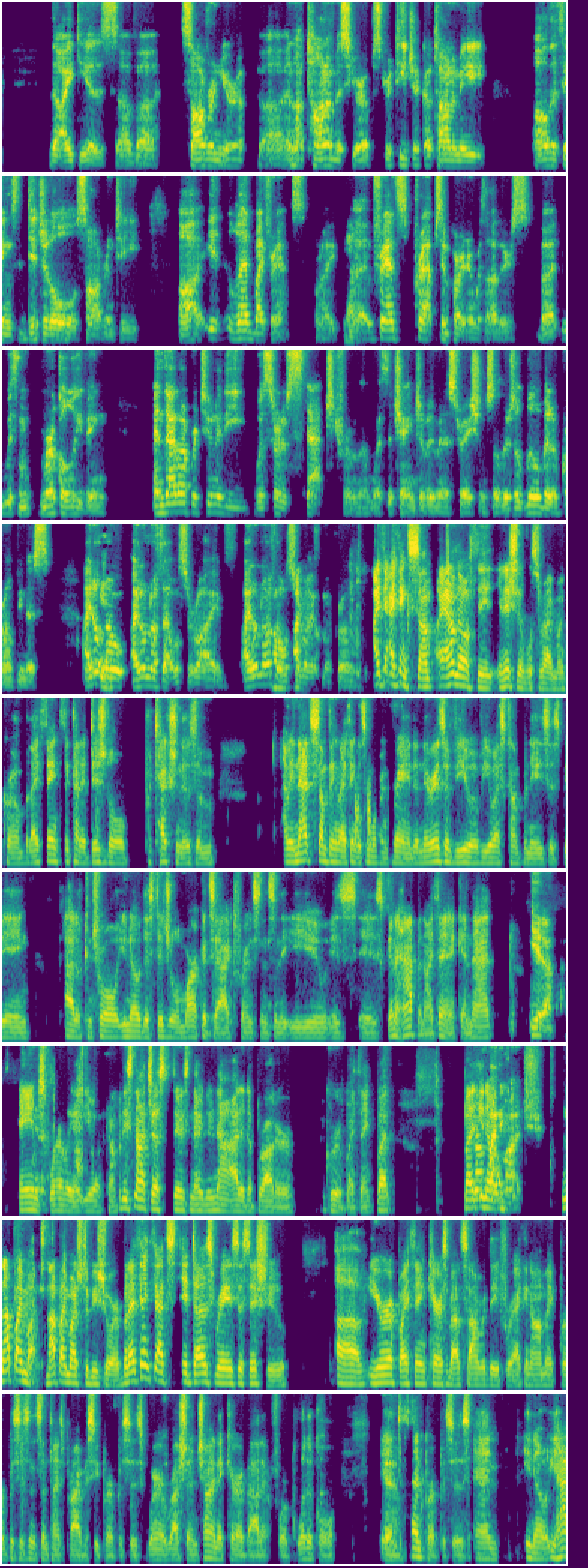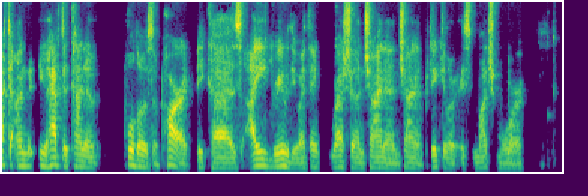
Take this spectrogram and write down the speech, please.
the ideas of a sovereign europe uh, an autonomous europe strategic autonomy all the things digital sovereignty uh, it, led by France, right? Yeah. Uh, France perhaps in partner with others, but with Merkel leaving, and that opportunity was sort of snatched from them with the change of administration. So there's a little bit of grumpiness. I don't yeah. know. I don't know if that will survive. I don't know if oh, it will survive I, Macron. I, th- I think some. I don't know if the initiative will survive Macron, but I think the kind of digital protectionism. I mean, that's something that I think is more ingrained, and there is a view of U.S. companies as being out of control. You know, this Digital Markets Act, for instance, in the EU is is going to happen, I think, and that yeah aims yeah. squarely at U.S. companies. Not just there's no they're now added a broader group, I think, but but not you know, by much, not by much, not by much to be sure. But I think that's it does raise this issue of Europe. I think cares about sovereignty for economic purposes and sometimes privacy purposes, where Russia and China care about it for political yeah. and defense purposes. And you know you have to under, you have to kind of pull those apart because I agree with you. I think Russia and China and China in particular is much more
